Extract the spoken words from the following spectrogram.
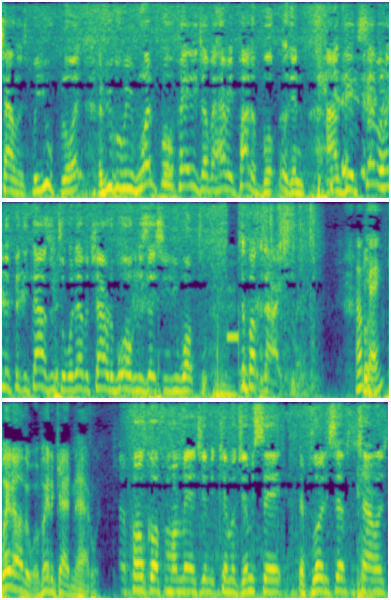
challenge for you, Floyd. If you can read one full page of a Harry Potter book, then I'll give seven hundred fifty thousand to whatever charitable organization you want to. The bucket of ice, man. Okay. Play the other one. Play the cat in the hat one. Got a phone call from my man Jimmy Kimmel. Jimmy said if Floyd accepts the challenge,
